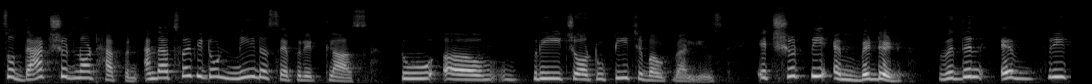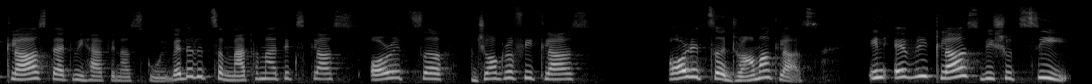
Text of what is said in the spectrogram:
So that should not happen. And that's why we don't need a separate class to um, preach or to teach about values. It should be embedded within every class that we have in our school, whether it's a mathematics class or it's a geography class or it's a drama class. In every class, we should see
